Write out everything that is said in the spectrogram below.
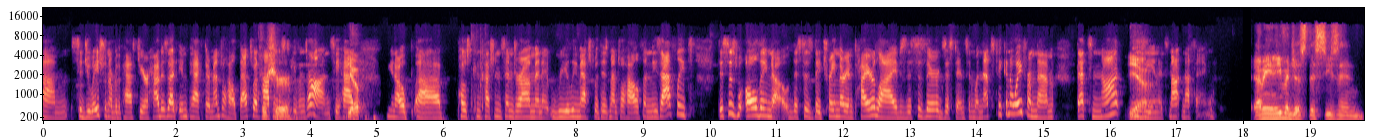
um, situation over the past year, how does that impact their mental health? That's what For happened sure. to Stephen Johns. He had, yep. you know, uh, post concussion syndrome, and it really messed with his mental health. And these athletes, this is all they know. This is they train their entire lives. This is their existence, and when that's taken away from them, that's not yeah. easy, and it's not nothing. I mean, even just this season,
